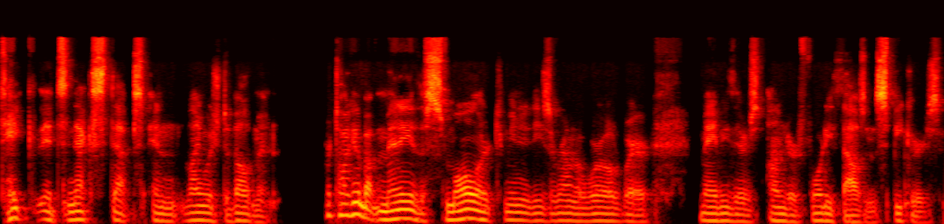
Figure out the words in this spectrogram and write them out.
take its next steps in language development we're talking about many of the smaller communities around the world where maybe there's under 40,000 speakers.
